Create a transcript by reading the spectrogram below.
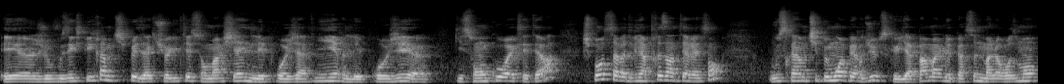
et euh, je vous expliquerai un petit peu les actualités sur ma chaîne, les projets à venir, les projets euh, qui sont en cours, etc. Je pense que ça va devenir très intéressant, vous serez un petit peu moins perdu parce qu'il y a pas mal de personnes malheureusement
